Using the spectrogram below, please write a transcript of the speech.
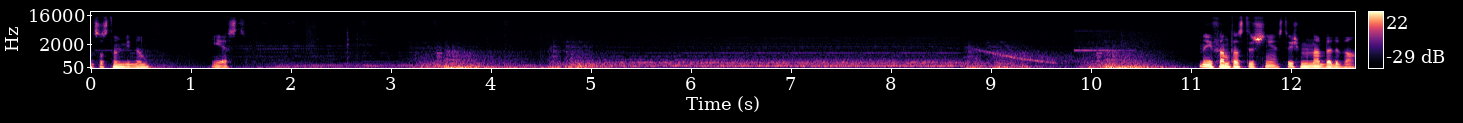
co z tą winą? Jest. No i fantastycznie, jesteśmy na B2.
